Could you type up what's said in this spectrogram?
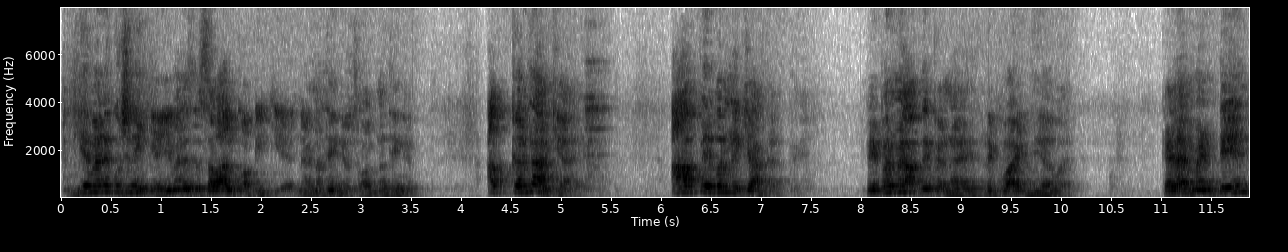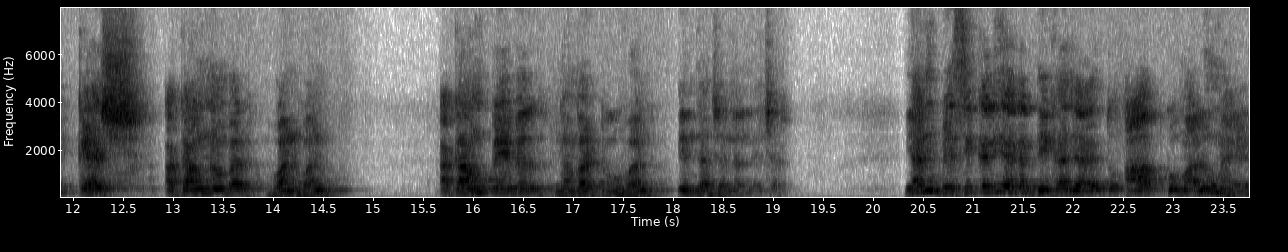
ये मैंने कुछ नहीं किया ये मैंने सिर्फ़ सवाल कॉपी किया है नथिंग एल्स और नथिंग है अब करना क्या है आप पेपर में क्या करते हैं पेपर में आपने करना है रिक्वायर्ड दिया हुआ है कह रहा है maintain cash account number one one account payable number two one in the general ledger यानी बेसिकली अगर देखा जाए तो आपको मालूम है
